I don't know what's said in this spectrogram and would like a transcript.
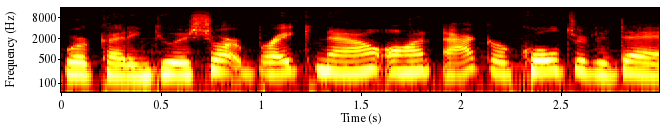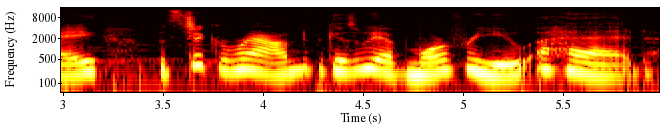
We're cutting to a short break now on Agriculture Today, but stick around because we have more for you ahead.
